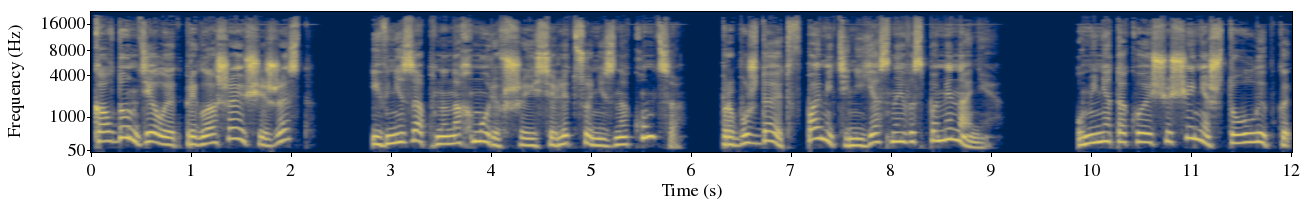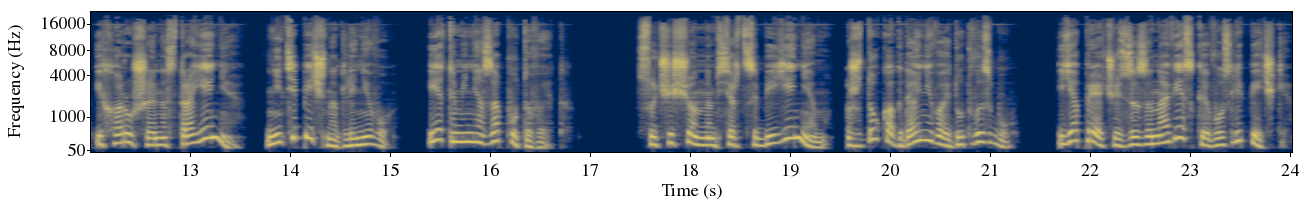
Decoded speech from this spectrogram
Колдун делает приглашающий жест, и внезапно нахмурившееся лицо незнакомца пробуждает в памяти неясные воспоминания. У меня такое ощущение, что улыбка и хорошее настроение нетипично для него, и это меня запутывает. С учащенным сердцебиением жду, когда они войдут в избу. Я прячусь за занавеской возле печки.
